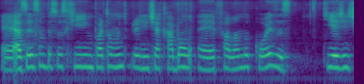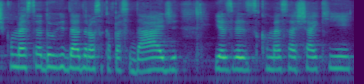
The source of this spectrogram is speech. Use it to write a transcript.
é, às vezes são pessoas que importam muito pra gente e acabam é, falando coisas que a gente começa a duvidar da nossa capacidade e às vezes começa a achar que,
